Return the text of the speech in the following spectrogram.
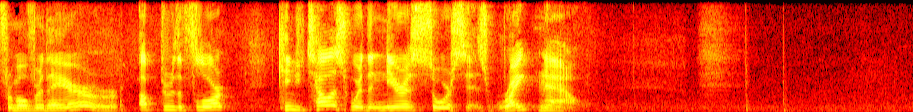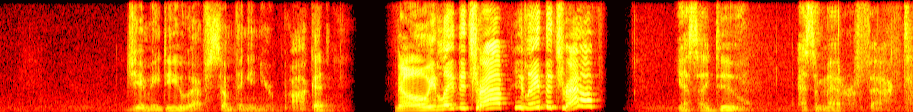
from over there? Or up through the floor? Can you tell us where the nearest source is right now? Jimmy, do you have something in your pocket? No, he laid the trap. He laid the trap. Yes, I do, as a matter of fact.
